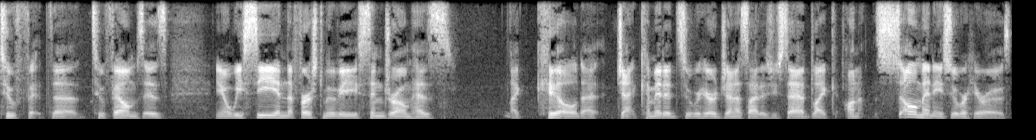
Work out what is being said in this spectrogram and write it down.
two fi- the two films is, you know, we see in the first movie Syndrome has like killed, uh, gen- committed superhero genocide, as you said, like on so many superheroes,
